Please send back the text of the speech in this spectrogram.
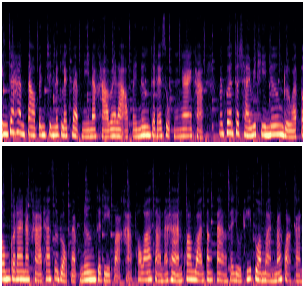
อิมจะหั่นเตาเป็นชิ้นเล็กๆ แบบนี้นะคะ เวลาเอาไปนึ่งจะได้สุกง่ายๆค่ะ เพื่อนๆจะใช้วิธีนึ่งหรือว่าต้มก็ได้นะคะ ถ้าสะดวกแบบนึ่งจะดีกว่าค่ะ เพราะว่าสารอาหารความหวานต่างๆ จะอยู่ที่ตัวมันมากกว่าการ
